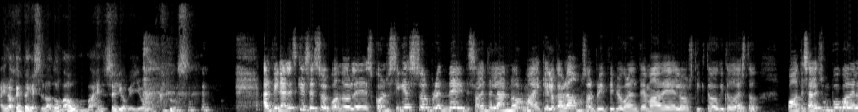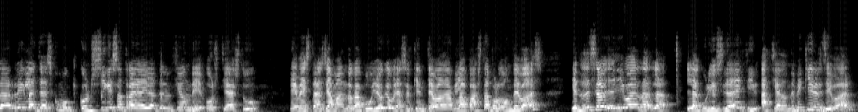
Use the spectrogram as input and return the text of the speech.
ha habido gente que se lo ha tomado más en serio que yo. al final es que es eso, cuando les consigues sorprender y te sales de la norma y que lo que hablábamos al principio con el tema de los TikTok y todo esto, cuando te sales un poco de la regla ya es como que consigues atraer ahí la atención de, hostias tú, que me estás llamando capullo, que voy a ser quien te va a dar la pasta, ¿por dónde vas? Y entonces, claro, ya lleva La, curiosidad de decir, ¿hacia dónde me quieres llevar?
